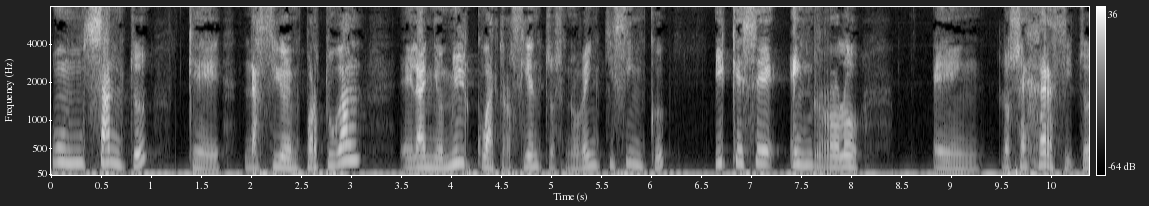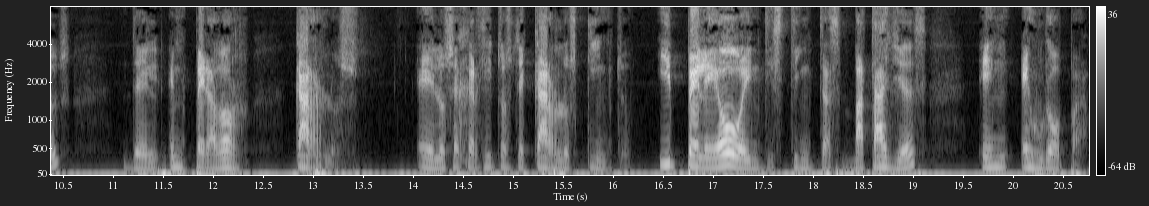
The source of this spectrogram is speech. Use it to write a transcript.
un santo que nació en Portugal el año 1495 y que se enroló en los ejércitos del emperador Carlos, en los ejércitos de Carlos V, y peleó en distintas batallas en Europa.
